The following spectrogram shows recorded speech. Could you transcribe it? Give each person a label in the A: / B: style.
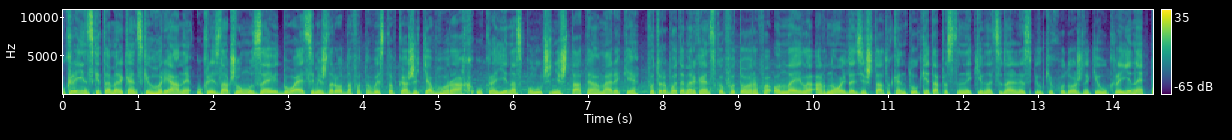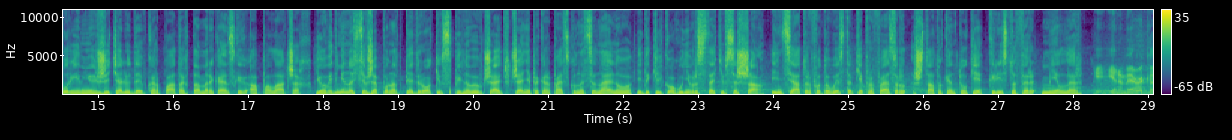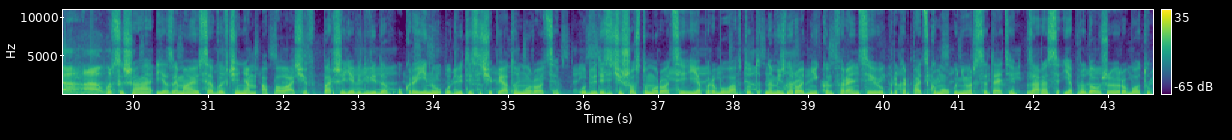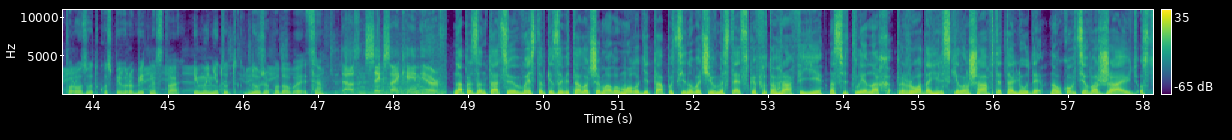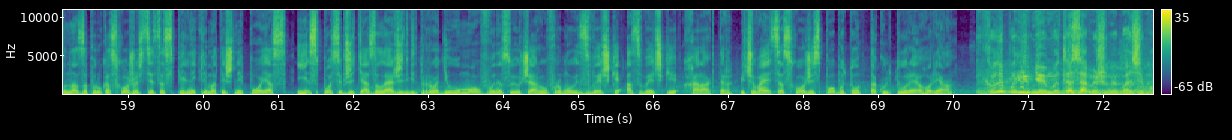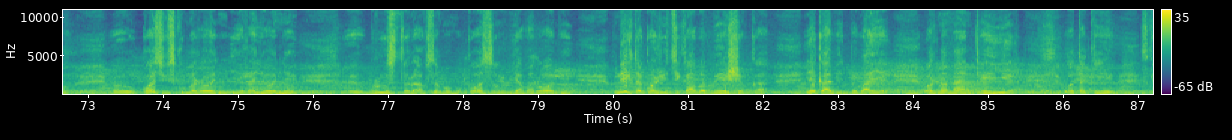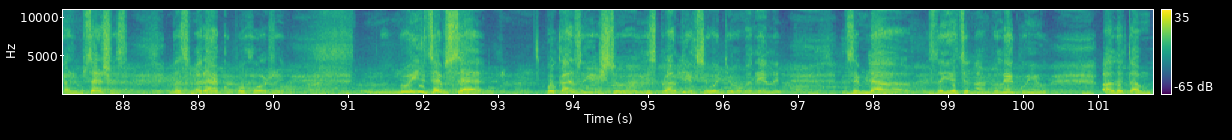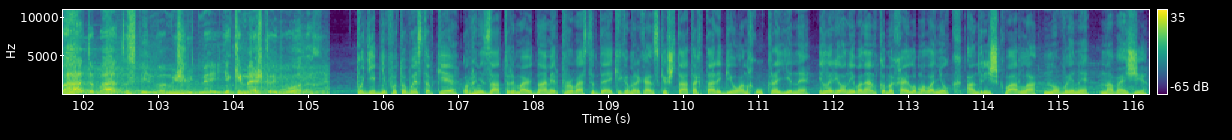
A: Українські та американські горяни у краєзнавчому музеї відбувається міжнародна фотовиставка Життя в горах Україна, Сполучені Штати Америки. Фотороботи американського фотографа Онейла Арнольда зі штату Кентукі та представників Національної спілки художників України порівнюють життя людей в Карпатах та американських Апалачах. Його відмінності вже понад п'ять років спільно вивчають вчені Прикарпатського національного і декількох університетів США. Ініціатор фотовиставки, професор штату Кентукі Крістофер Міллер.
B: У США я займаюся вивченням апалачів. Перше я відвідав Україну у 2005 році. У 2006 році я перебував тут на міжнародній конференції у Прикарпатському університеті. Зараз я продовжую роботу по розвитку співробітництва, і мені тут дуже подобається.
C: 2006, I
A: На презентацію виставки завітало чимало молоді та поцінувачів мистецької фотографії. На світлинах природа, гірські ландшафти та люди. Науковці вважають, основна запорука схожості це спільний кліматичний пояс. І спосіб життя залежить від природних умов. Вони в свою чергу формують звички, а звички характер. Відчувається схожість побуту та культури горян.
D: Коли порівнюємо те саме, що ми бачимо е, в Косівському районі, е, в Брусторах, в самому Косові, в Яворові, в них також і цікава вишивка, яка відбиває орнаменти гір, отакі, скажімо, все щось на смереку похоже. Ну і це все показує, що і справді, як сьогодні говорили, земля здається нам великою, але там багато-багато спільного між людьми, які мешкають в горах.
A: Подібні фотовиставки організатори мають намір провести в деяких американських штатах та регіонах України. Іларіон Іваненко, Михайло Маланюк, Андрій Шкварла. Новини на вежі.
